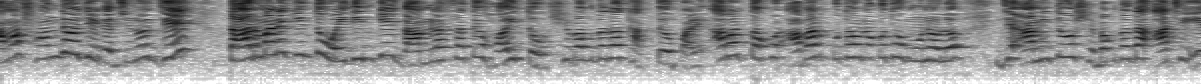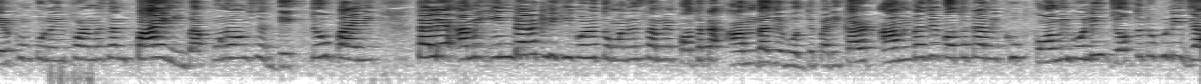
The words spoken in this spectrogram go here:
আমার সন্দেহ জেগেছিল যে তার মানে কিন্তু ওই দিনকে গামলার সাথে হয়তো সেবক দাদা থাকতেও পারে। আবার তখন, আবার কোথাও না কোথাও মনে হলো যে আমি তো সেবক দাদা আছে, এরকম কোনো ইনফরমেশন পাইনি বা কোনো অংশে দেখতেও পাইনি। তাহলে আমি ইনডাইরেক্টলি কী করে তোমাদের সামনে কথাটা আন্দাজে বলতে পারি? কারণ আন্দাজে কথাটা আমি খুব কমই বলি, যতটুকুনি যা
